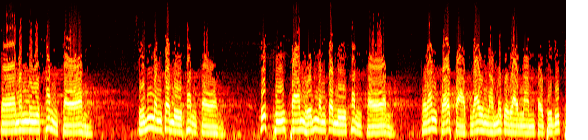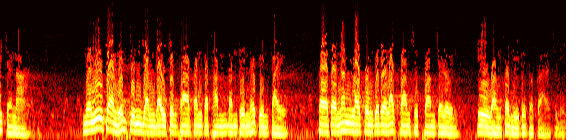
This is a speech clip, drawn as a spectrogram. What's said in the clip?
แต่มันมีขั้นตอนศีลมันก็มีขั้นตอน ทิฏฐิความเห็นมันก็มีขั้นตอน เพราะนั้นขอฝากไว้นำให้พวกเรานำไปพิจิตพิจารณา เมื่อรู้แจ้งเห็นจริงอย่างใดจงพากันกระทำบำเพ็ญให้เป็นไป ต่อแต่นั้นเราคงจะได้รับความสุขความเจริญ มีหวังก็มีด้วยประกาศชนี้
